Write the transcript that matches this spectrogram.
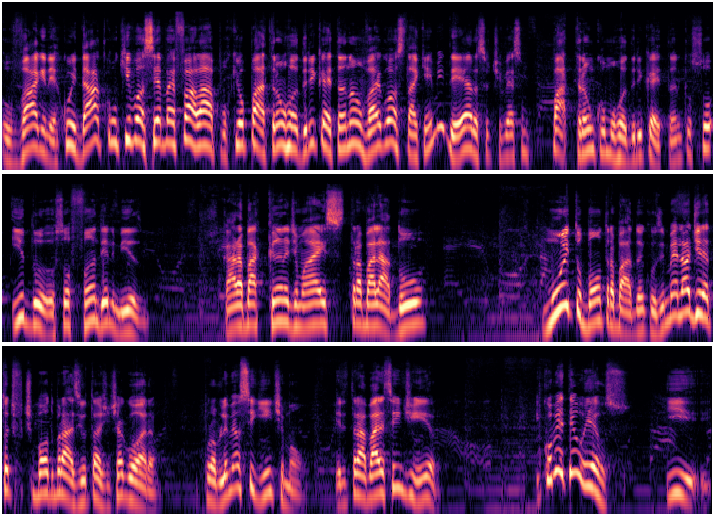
o, o, Wagner, cuidado com o que você vai falar, porque o patrão Rodrigo Caetano não vai gostar. Quem me dera se eu tivesse um patrão como o Rodrigo Caetano, que eu sou ídolo, eu sou fã dele mesmo. Cara bacana demais, trabalhador. Muito bom trabalhador, inclusive. Melhor diretor de futebol do Brasil, tá, gente? Agora, o problema é o seguinte, irmão. Ele trabalha sem dinheiro. E cometeu erros. E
